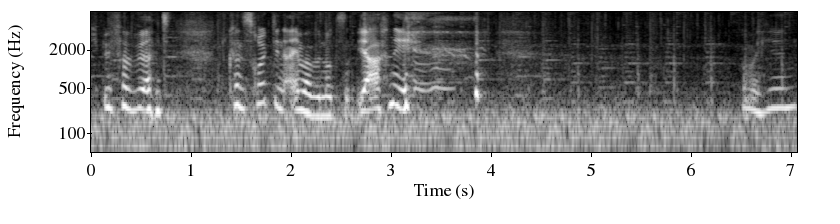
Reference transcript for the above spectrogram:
ich bin verwirrt. Du kannst ruhig den Eimer benutzen. Ja, ach nee. Komm mal hier hin.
